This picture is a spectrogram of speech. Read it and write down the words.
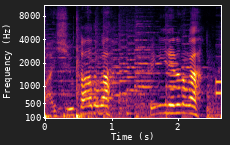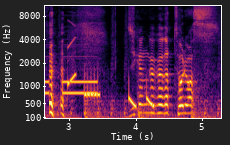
買収カードが手に入れるのが 時間がかかっております。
